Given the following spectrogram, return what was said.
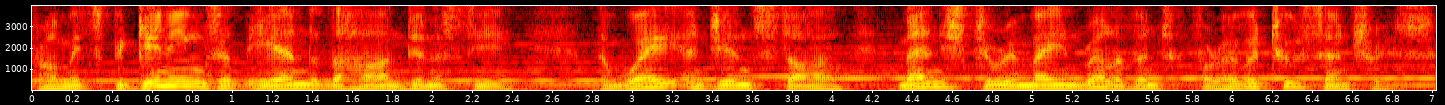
From its beginnings at the end of the Han Dynasty, the Wei and Jin style managed to remain relevant for over two centuries.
